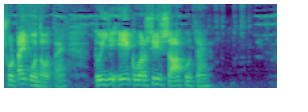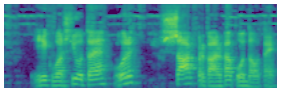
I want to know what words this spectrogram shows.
छोटा ही पौधा होता है। तो ये एक वर्षीय साख होता है। एक वर्षीय होता है और शाख प्रकार का पौधा होता है।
